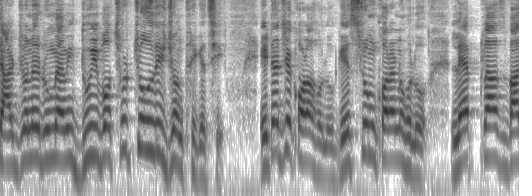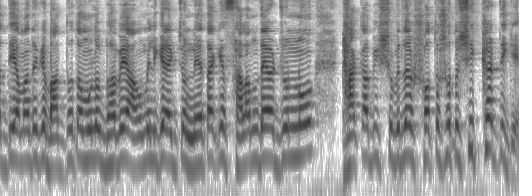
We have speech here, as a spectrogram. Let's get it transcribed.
চারজনের রুমে আমি দুই বছর চল্লিশ জন থেকেছি। এটা যে করা হলো গেস্ট রুম করানো হলো ল্যাব ক্লাস বাদ দিয়ে আমাদেরকে বাধ্যতামূলকভাবে আওয়ামী লীগের একজন নেতাকে সালাম দেওয়ার জন্য ঢাকা বিশ্ববিদ্যালয়ের শত শত শিক্ষার্থীকে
